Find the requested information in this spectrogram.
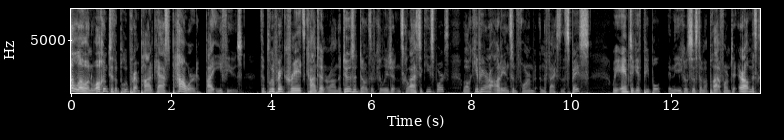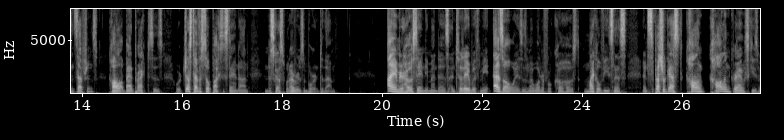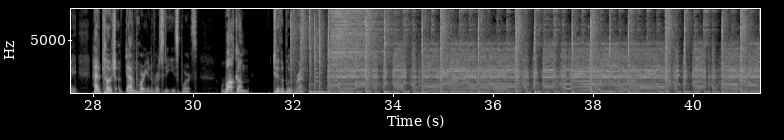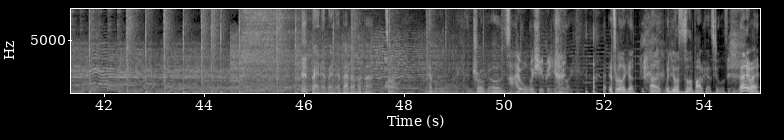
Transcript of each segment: Hello and welcome to the Blueprint Podcast powered by eFuse. The Blueprint creates content around the do's and don'ts of collegiate and scholastic esports while keeping our audience informed on the facts of the space. We aim to give people in the ecosystem a platform to air out misconceptions, call out bad practices, or just have a soapbox to stand on and discuss whatever is important to them. I am your host, Andy Mendez, and today with me, as always, is my wonderful co-host, Michael Wiesness, and special guest, Colin, Colin Graham, excuse me, head coach of Davenport University Esports. Welcome to the Blueprint. That's all. Oh, we have a little like intro goes. I wish you could hear it. Like, it's really good. Uh, when you listen to the podcast, you listen to it. Anyway,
